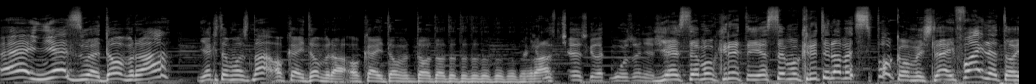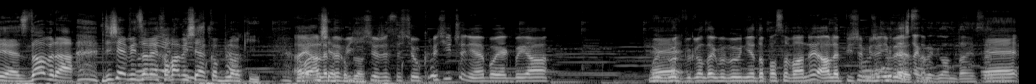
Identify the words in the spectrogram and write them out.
Ej, niezłe, dobra. Jak to można? Okej, dobra, okej, do, do, do, do, do, do, do, do, To dobra. jest ciężkie tak ułożenie się. Jestem ukryty, jestem ukryty nawet spoko, myślę. Ej, fajne to jest, dobra. Dzisiaj widzowie nie, chowamy się jesteś jako tak. bloki. Ej, Chowamy ale się wy jako widzicie, bloki. że jesteście ukryci, czy nie? Bo jakby ja... Mój E, blok wygląda jakby był niedopasowany, ale pisze mi, że niby też jestem. tak wygląda niestety. E,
